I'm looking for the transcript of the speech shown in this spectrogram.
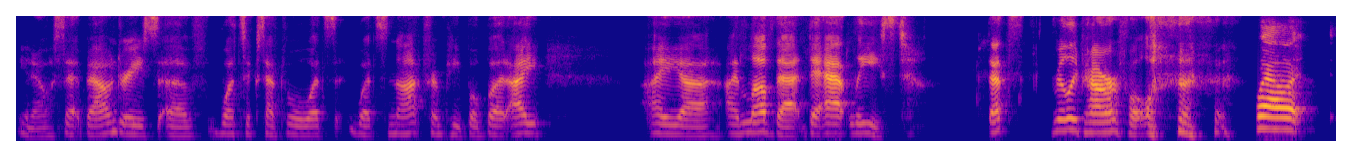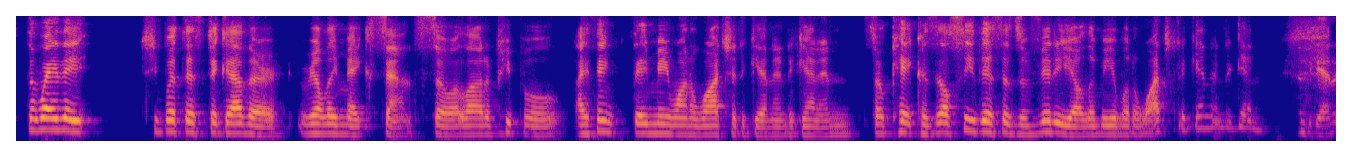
you know, set boundaries of what's acceptable, what's, what's not from people. But I, I, uh, I love that, the at least. That's really powerful. Well, the way they, she put this together really makes sense. So a lot of people, I think they may want to watch it again and again and it's okay because they'll see this as a video. They'll be able to watch it again and again. And again,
